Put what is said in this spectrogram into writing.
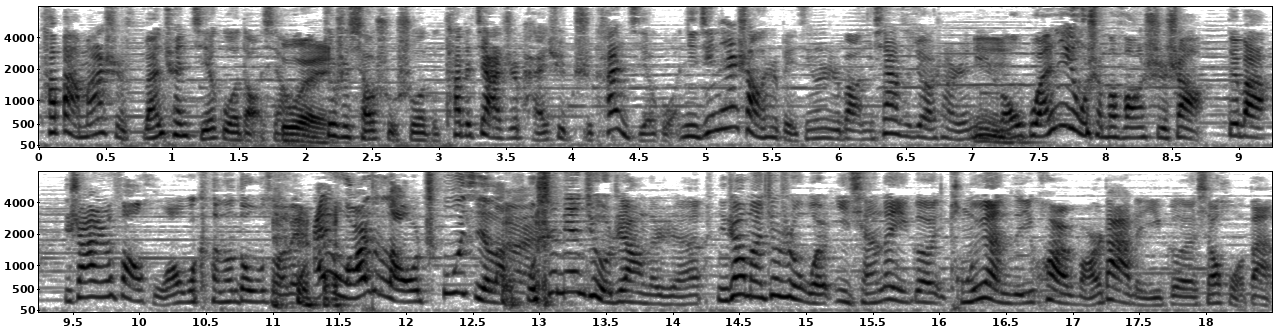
他爸妈是完全结果导向，对就是小鼠说的，他的价值排序只看结果。你今天上的是北京日报，你下次就要上人民日报，嗯我管你用什么方式上，对吧？你杀人放火，我可能都无所谓。哎，我儿子老出息了，我身边就有这样的人，你知道吗？就是我以前的一个同院子一块儿玩大的一个小伙伴，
